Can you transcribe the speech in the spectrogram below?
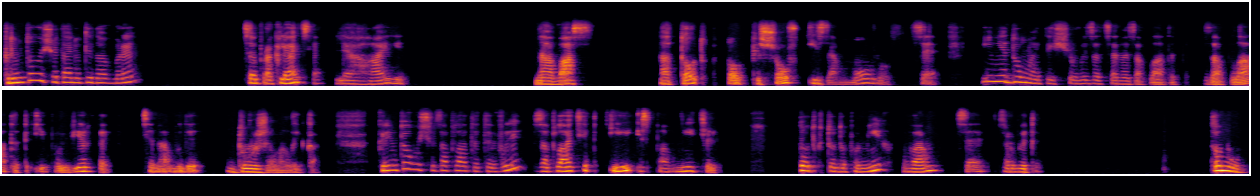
Крім того, що та людина вмре, це прокляття лягає на вас, на тот, хто пішов і замовив це. І не думайте, що ви за це не заплатите. Заплатите, і повірте, ціна буде дуже велика. Крім того, що заплатите ви, заплатить і ісполнитель, тот, хто допоміг вам це зробити. Тому,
